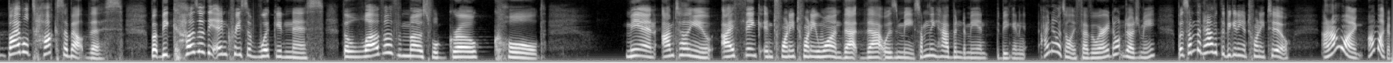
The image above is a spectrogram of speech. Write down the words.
Bible talks about this. But because of the increase of wickedness, the love of most will grow cold. Man, I'm telling you, I think in 2021 that that was me. Something happened to me in the beginning. I know it's only February, don't judge me, but something happened at the beginning of 22. And I'm like, I'm like a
